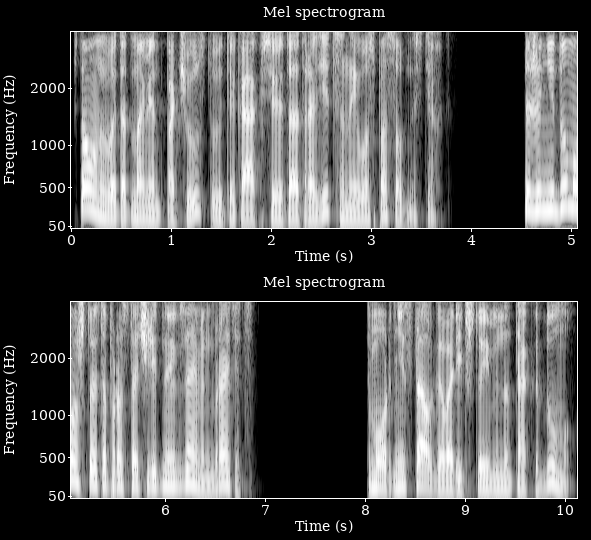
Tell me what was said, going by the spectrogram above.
что он в этот момент почувствует и как все это отразится на его способностях. Ты же не думал, что это просто очередной экзамен, братец? Тмор не стал говорить, что именно так и думал,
